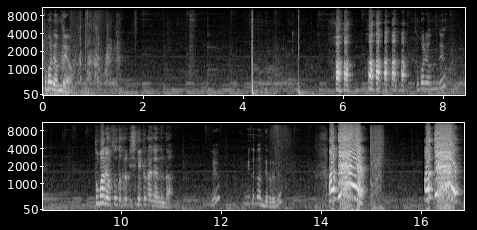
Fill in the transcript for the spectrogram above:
도발이 없네요. 하하. 도발이 없는데요? 도발이 없어도 그렇게 쉽게 끝나지 않는다. 그래요? 이미 끝났는데, 그러면? 안 돼! 안 돼!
